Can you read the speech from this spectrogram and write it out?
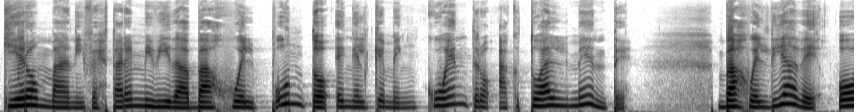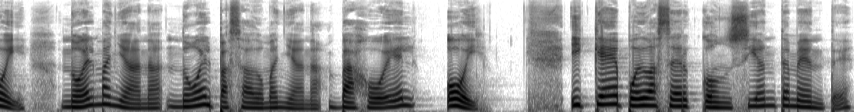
quiero manifestar en mi vida bajo el punto en el que me encuentro actualmente? Bajo el día de hoy, no el mañana, no el pasado mañana, bajo el hoy. ¿Y qué puedo hacer conscientemente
